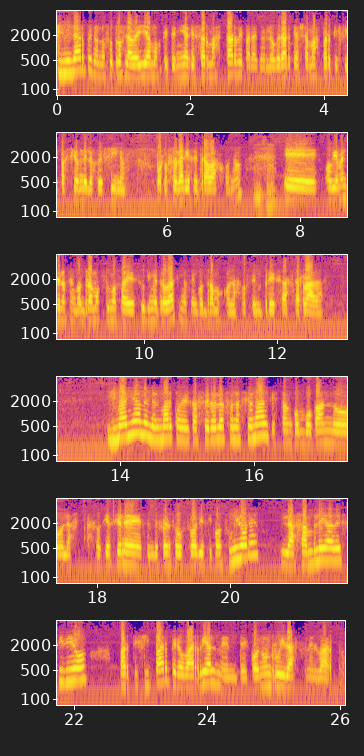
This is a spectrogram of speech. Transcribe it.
similar, pero nosotros la veíamos que tenía que ser más tarde para que lograr que haya más participación de los vecinos por los horarios de trabajo, ¿no? Uh -huh. eh, obviamente nos encontramos, fuimos a Edesur y Metrogas y nos encontramos con las dos empresas cerradas. Y mañana, en el marco del Cacerolazo Nacional, que están convocando las asociaciones en defensa de usuarios y consumidores, la Asamblea decidió participar, pero barrialmente, con un ruidazo en el barrio.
